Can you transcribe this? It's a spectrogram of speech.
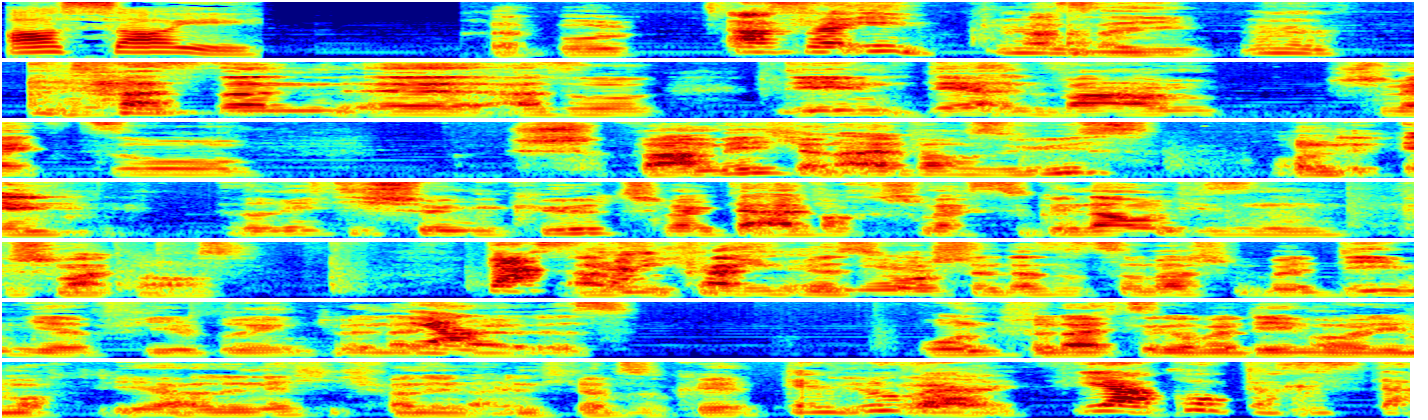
Acai. Red Bull, Acai. Mhm. Acai, Mhm. das dann, äh, also den, der in warm schmeckt so schwammig und einfach süß und in so richtig schön gekühlt schmeckt der einfach, schmeckst du genau diesen Geschmack raus. Das kann Also ich kann ich mir das vorstellen, dass es zum Beispiel bei dem hier viel bringt, wenn er Ja. kalt ist. Und vielleicht sogar bei dem, aber den mochtet ihr alle nicht. Ich fand den eigentlich ganz okay. Den Die Blueberry. Ja, guck, das ist da.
